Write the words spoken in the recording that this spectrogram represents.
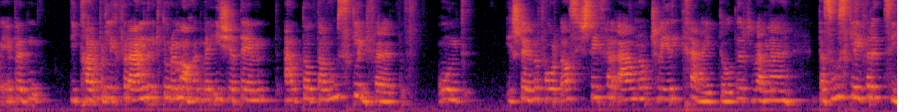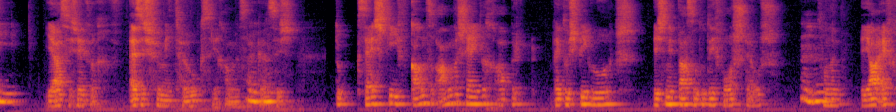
die eben die körperliche Veränderung durchmachen, man ist ja dem auch total ausgeliefert. Und ich stelle mir vor, das ist sicher auch noch die Schwierigkeit, oder? Wenn man das ausgeliefert sein. Ja, es ist einfach, es ist für mich die Hölle, kann man sagen. Mhm. Es ist, du siehst dich ganz anders eigentlich, aber wenn du in den Spiegel schaust, ist nicht das, was du dir vorstellst. Mhm. Sondern, ja, einfach,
